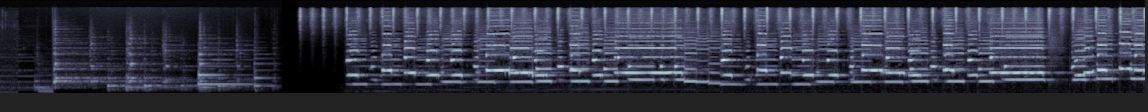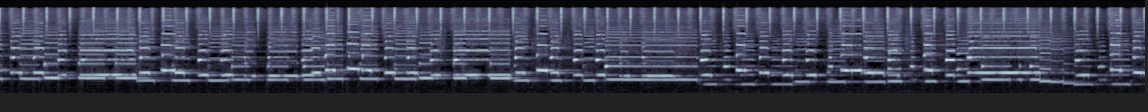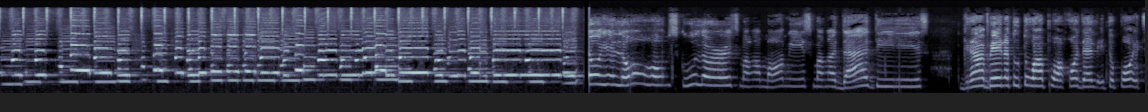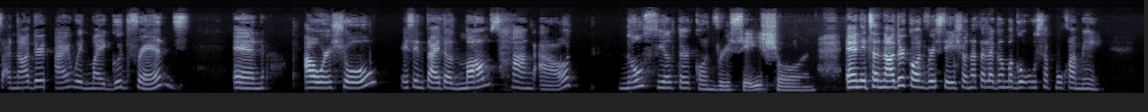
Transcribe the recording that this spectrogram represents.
Mga daddies. Grabe, natutuwa po ako dahil ito po, it's another time with my good friends. And our show is entitled Mom's Hangout, No Filter Conversation. And it's another conversation na talagang mag-uusap po kami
